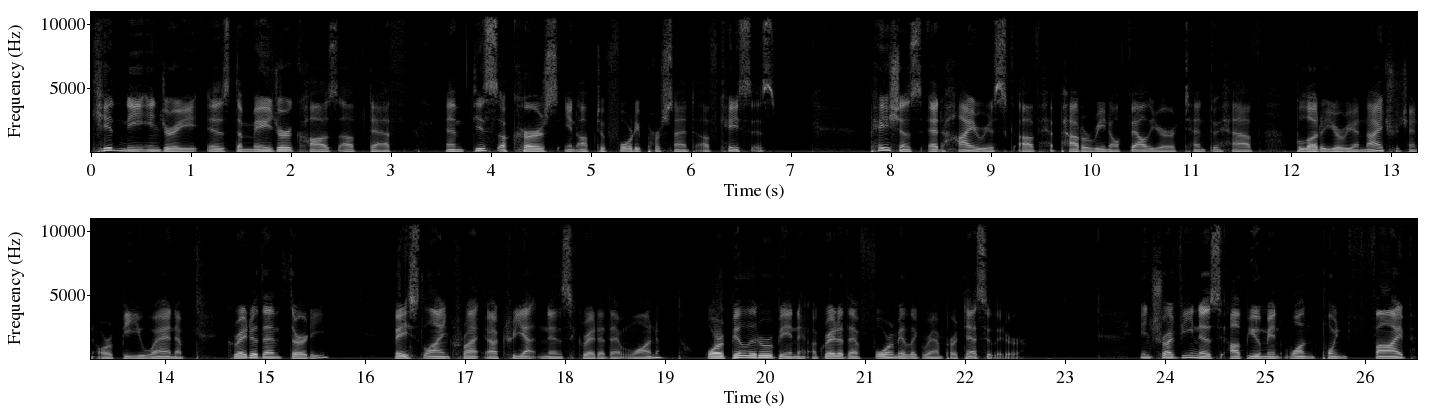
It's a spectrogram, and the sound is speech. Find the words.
Kidney injury is the major cause of death, and this occurs in up to 40% of cases. Patients at high risk of hepatorenal failure tend to have blood urea nitrogen or BUN greater than 30, baseline uh, creatinines greater than 1, or bilirubin greater than 4 mg per deciliter. Intravenous albumin 1.5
